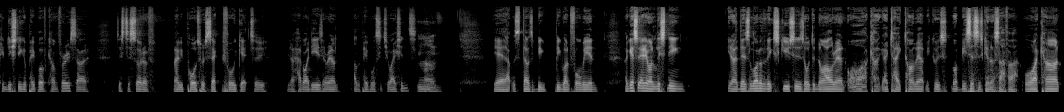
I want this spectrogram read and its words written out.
conditioning of people have come through. So, just to sort of maybe pause for a sec before we get to, you know, have ideas around other people's situations. Mm. Um, yeah, that was that was a big big one for me, and I guess anyone listening you know, there's a lot of excuses or denial around, oh, I can't go take time out because my business is going to suffer, or I can't,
